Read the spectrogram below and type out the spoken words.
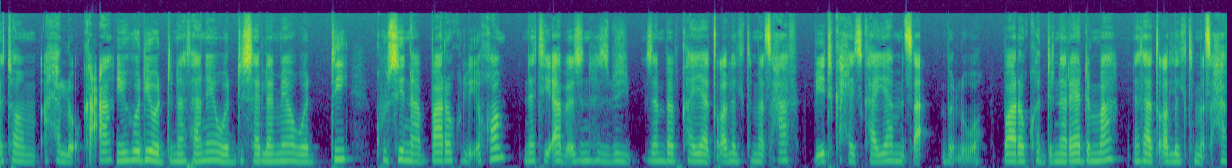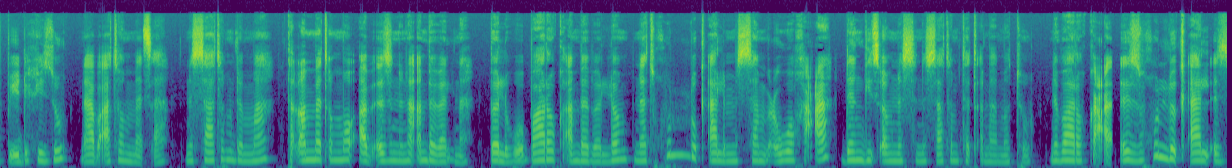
እቶም ኣሕሉቕ ከዓ ንይሁዲ ወዲ ናታንያ ወዲ ሰለምያ ወዲ ኵሲ ናብ ባሮክ ልኢኾም፣ ነቲ ኣብ እዝኒ ህዝቢ ዘንበብካያ ጥቕልልቲ መጽሓፍ ብኢድካ ሒዝካያ ምጻእ፣ በልዎ። ባሮክ ወዲ ነርያ ድማ ነታ ጥቕልልቲ መጽሓፍ ብኢዱ ሒዙ ናብኣቶም መጸ። ንሳቶም ድማ። ተቐመጥ እሞ ኣብ እዝንና ኣንብበልና። በልዎ። ባሮክ ኣንበበሎም፣ ነቲ ዅሉ ቃል ምስ ሰምዕዎ ኸዓ፣ ደንጊጾም ነስንሳቶም ተጠማመቱ። ንባሮክ ከዓ፣ እዚ ዅሉ ቃል እዚ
